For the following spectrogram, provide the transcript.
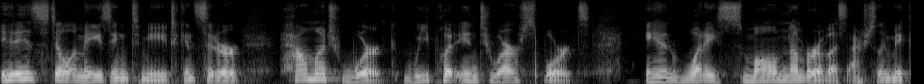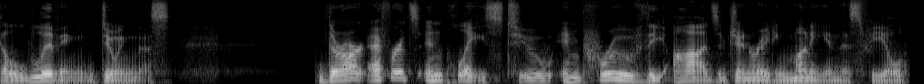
it is still amazing to me to consider how much work we put into our sports and what a small number of us actually make a living doing this. There are efforts in place to improve the odds of generating money in this field.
